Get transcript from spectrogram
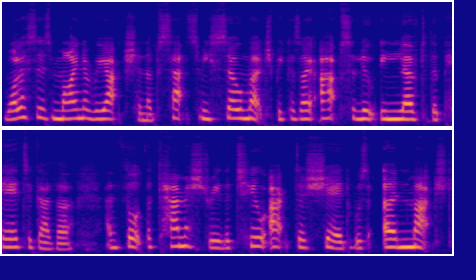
Wallace's minor reaction upsets me so much because I absolutely loved the pair together and thought the chemistry the two actors shared was unmatched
